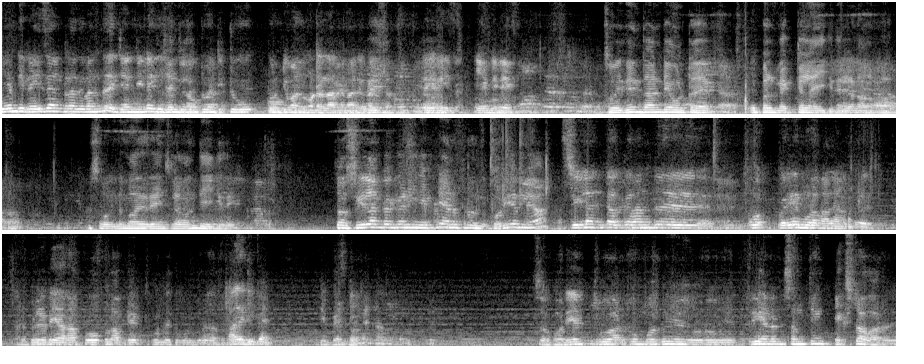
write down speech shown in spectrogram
ஏஎம்டி ரைசன்ன்றது வந்து ஜென்னில இது. Twenty two twenty one model அந்த மாதிரி. ரைசன் ஏஎம்டி ரைசன் ஸோ இதையும் தாண்டி உங்கள்கிட்ட இப்போ மெக்கெல்லாம் ஈக்குது இல்லை நான் பார்த்தோம். ஸோ இந்த மாதிரி ரேஞ்சில் வந்து ஈக்குது ஸோ ஸ்ரீலங்காக்கு நீங்கள் எப்படி அனுப்புறது? கொரியர்லையா? ஸ்ரீலங்காவுக்கு வந்து கொரியர் மூலமாக தான் அனுப்புறது. பிள்ளைகிட்ட யாராவது போகலாம் அப்படி எடுத்து கொண்டு வந்து கொடுக்குறது அது depend depend so courier through அனுப்பும்போது ஒரு த்ரீ ஹண்ட்ரட் சம்திங் எக்ஸ்ட்ரா வருது.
